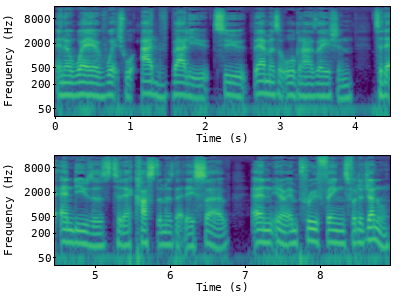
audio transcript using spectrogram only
in a way of which will add value to them as an organization, to the end users, to their customers that they serve, and you know improve things for the general.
